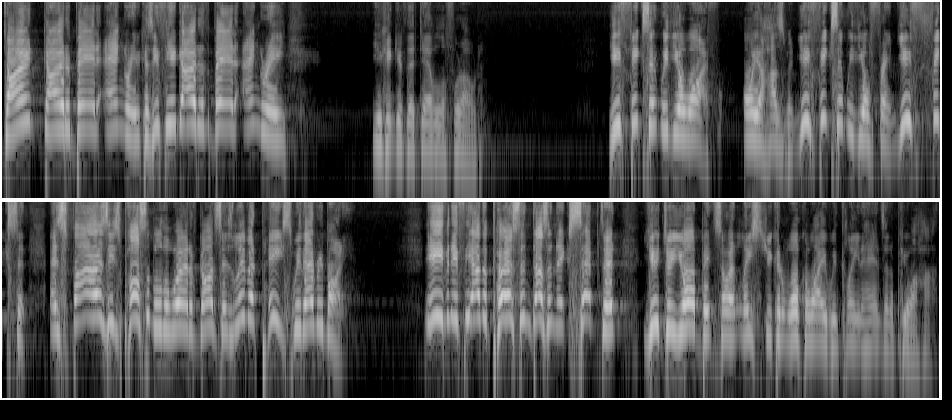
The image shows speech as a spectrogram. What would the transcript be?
Don't go to bed angry because if you go to bed angry, you can give the devil a foothold. You fix it with your wife or your husband. You fix it with your friend. You fix it. As far as is possible, the Word of God says, live at peace with everybody. Even if the other person doesn't accept it, you do your bit so at least you can walk away with clean hands and a pure heart.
